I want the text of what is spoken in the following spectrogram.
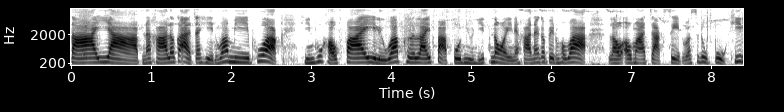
ทรายหยาบนะคะ แล้วก็อาจจะเห็นว่ามีพวกหินภูเขาไฟหรือว่าเพอร์ไลท์ปะปนอยู่นิดหน่อยนะคะ นั่นก็เป็นเพราะว่าเราเอามาจากเศษวัสดุปลูกที่เ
